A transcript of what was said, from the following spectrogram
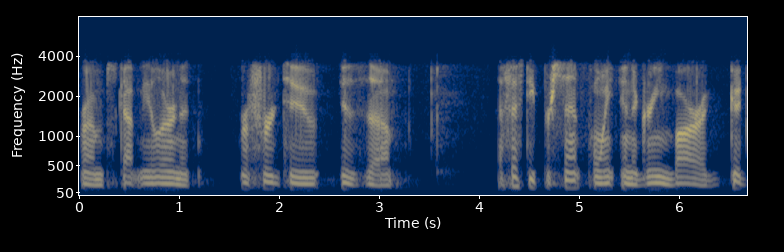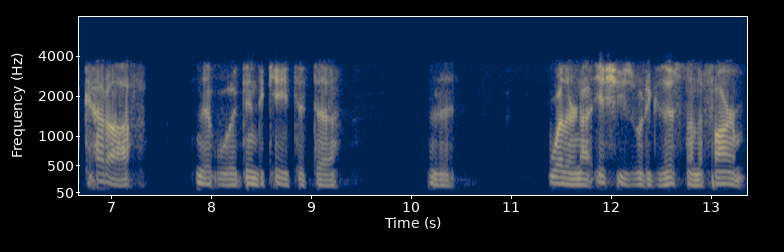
from Scott Mueller, and it referred to is uh, a 50% point in a green bar a good cutoff that would indicate that, uh, that whether or not issues would exist on the farm.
